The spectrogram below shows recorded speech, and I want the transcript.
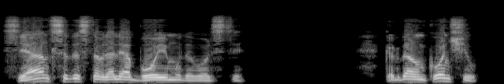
Сеансы доставляли обоим удовольствие. Когда он кончил,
